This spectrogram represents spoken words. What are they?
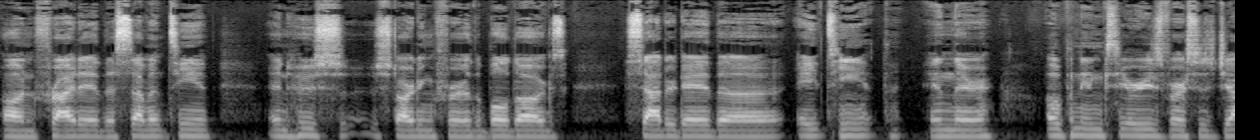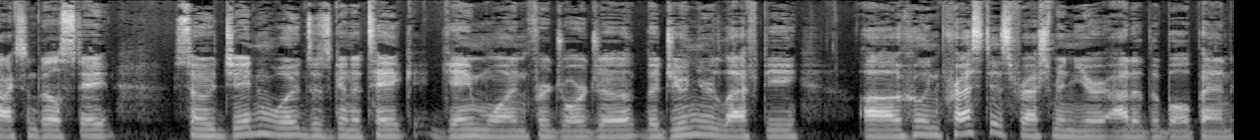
on Friday the 17th and who's starting for the Bulldogs Saturday the 18th in their opening series versus Jacksonville State. So Jaden Woods is going to take game one for Georgia, the junior lefty uh, who impressed his freshman year out of the bullpen,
